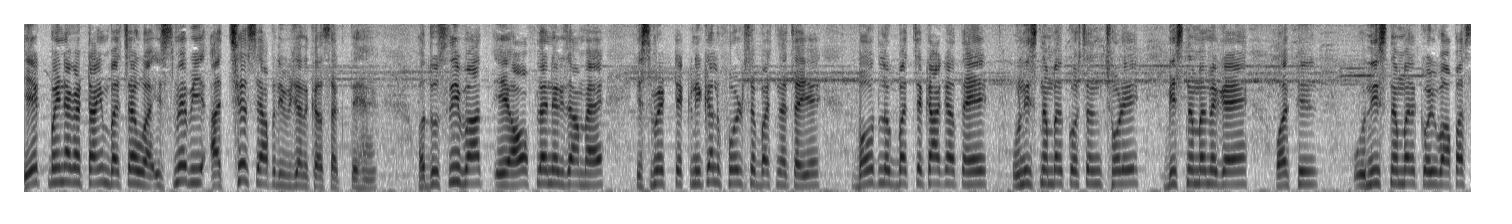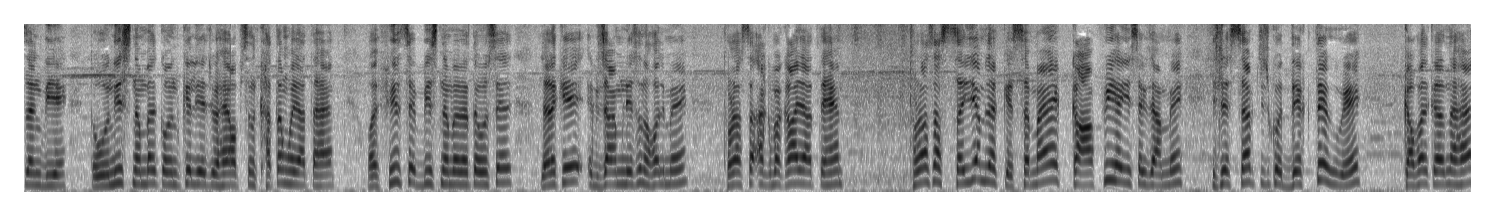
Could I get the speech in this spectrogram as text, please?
एक महीना का टाइम बचा हुआ इसमें भी अच्छे से आप रिवीजन कर सकते हैं। और दूसरी बात ये ऑफलाइन एग्ज़ाम है इसमें टेक्निकल फॉल्ट से बचना चाहिए। बहुत लोग बच्चे क्या करते हैं उन्नीस नंबर क्वेश्चन छोड़े बीस नंबर में गए और फिर उन्नीस नंबर कोई वापस रंग दिए। तो उन्नीस नंबर का उनके लिए जो है ऑप्शन ख़त्म हो जाता है और फिर से बीस नंबर रहते हैं उससे लड़के एग्जामिनेशन हॉल में थोड़ा सा अकबका जाते हैं। थोड़ा सा संयम रख के समय काफ़ी है इस एग्ज़ाम में इसलिए सब चीज़ को देखते हुए कवर करना है।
